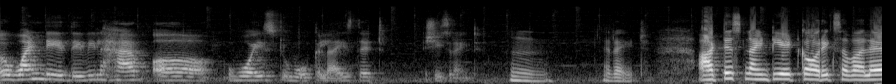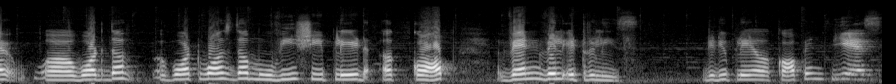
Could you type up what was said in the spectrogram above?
uh, one day they will have a voice to vocalize that she's right. Hmm. Right. Artist 98 का और एक सवाल है uh, what the what was the movie she played a cop when will it release did you play a cop in Yes,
